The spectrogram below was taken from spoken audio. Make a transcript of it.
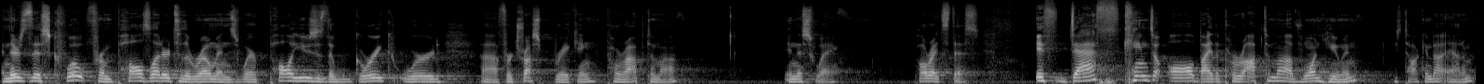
And there's this quote from Paul's letter to the Romans where Paul uses the Greek word uh, for trust breaking, paraptoma, in this way. Paul writes this If death came to all by the paraptoma of one human, he's talking about Adam,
